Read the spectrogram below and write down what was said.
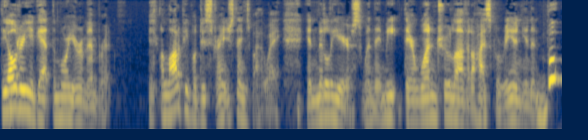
the older you get, the more you remember it. A lot of people do strange things, by the way, in middle years when they meet their one true love at a high school reunion and boop,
